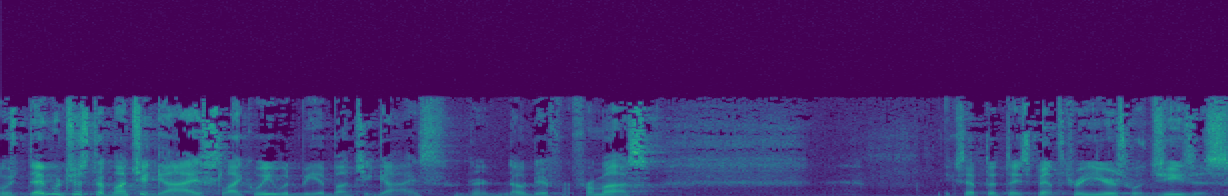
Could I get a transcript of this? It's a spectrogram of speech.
Was, they were just a bunch of guys, like we would be a bunch of guys. They're no different from us, except that they spent three years with Jesus.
